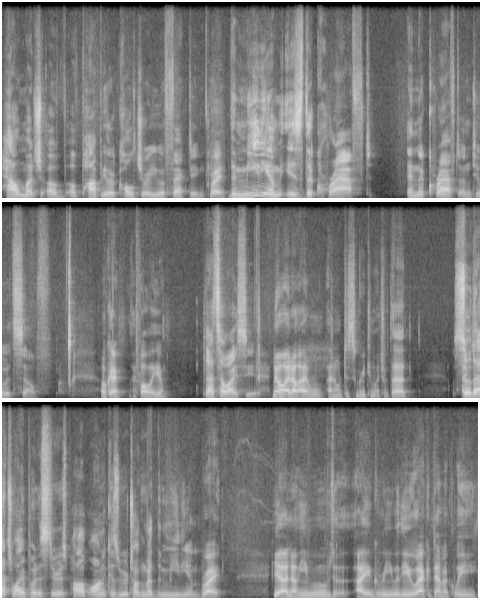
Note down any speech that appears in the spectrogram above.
how much of, of popular culture are you affecting. Right. The medium is the craft and the craft unto itself. Okay, I follow you. That's how I see it. No, I don't. I don't. I don't disagree too much with that. So that's why I put Asterios Polyp on it because we were talking about the medium. Right. Yeah. No, he moved. I agree with you academically.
